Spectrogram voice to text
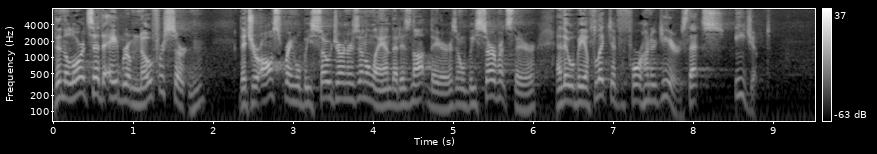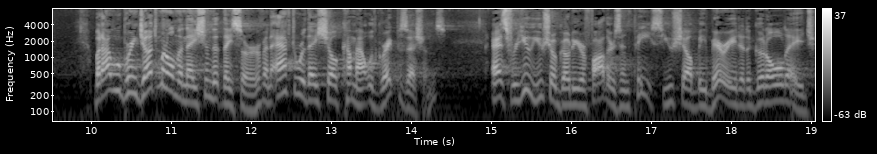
Then the Lord said to Abram, Know for certain that your offspring will be sojourners in a land that is not theirs, and will be servants there, and they will be afflicted for 400 years. That's Egypt. But I will bring judgment on the nation that they serve, and afterward they shall come out with great possessions. As for you, you shall go to your fathers in peace. You shall be buried at a good old age.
